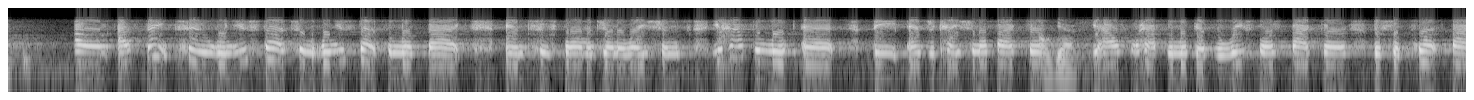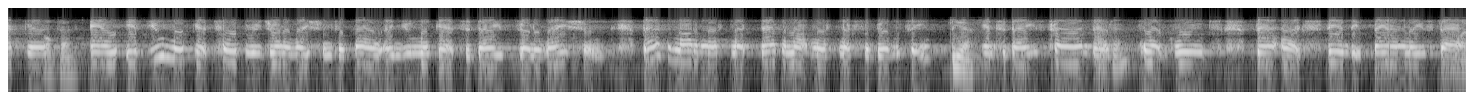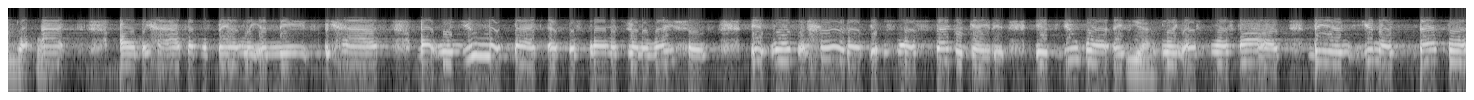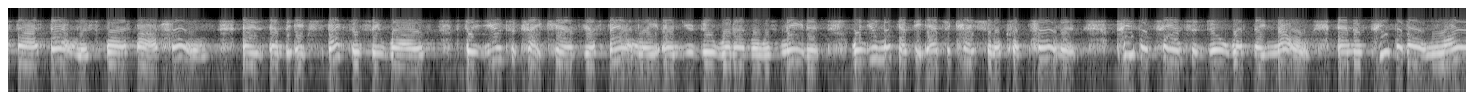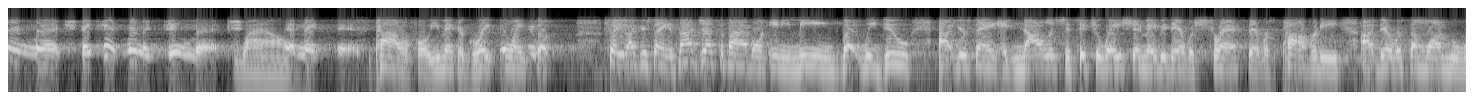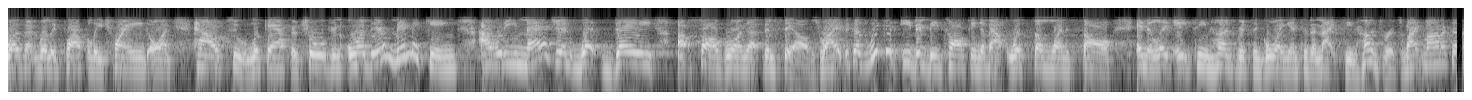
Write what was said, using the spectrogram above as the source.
Um, I think too when you start to when you start to look back into former generations, you have to look at the educational factor. Oh yes. You also have to look at the resource factor, the support factor. Okay. And if you look at two or three generations ago, and you look at today's generation, there's a lot of more flex, there's a lot more flexibility. Yes. In today's time, there's Okay. support groups, there are extended families that Wonderful. will act on behalf of a family in need's behalf. But when you look back at the former generations, it wasn't heard of. It was more segregated. If you were a Yes. sibling of four or five, then you know there are four or five families, four or five homes, and, and the expectancy was for you to take care of your family and you do whatever was needed. When you look at the educational component, people tend to do what they know, and if people don't learn much, they can't really do much. Wow. That makes sense. Powerful. You make a great point. So, so like you're saying, it's not justifiable on any means, but we do. Uh, you're saying acknowledge the situation. Maybe there was stress, there was poverty, uh, there was someone who wasn't really properly trained on how to look after children, or they're mimicking. I would imagine what they uh, saw growing up themselves, right? Because we could even be talking about what someone saw in the late 1800s and going into the 1900s, right, Monica?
